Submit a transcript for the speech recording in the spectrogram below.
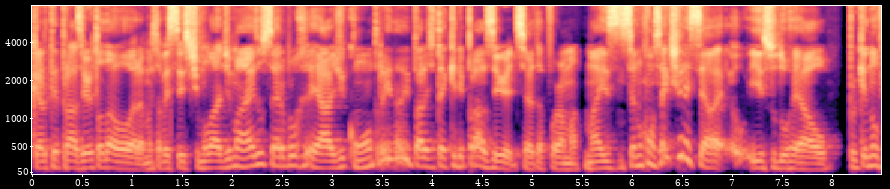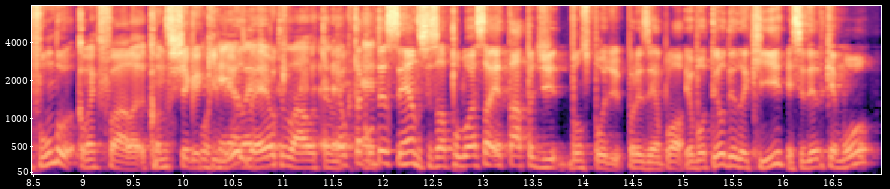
quero ter prazer toda hora, mas talvez se estimular demais, o cérebro reage contra e, para de ter aquele prazer, de certa forma. Mas você não consegue diferenciar isso do real. Porque no fundo, como é que fala? Quando chega O aqui mesmo, é é, o que, é, é o que tá É. acontecendo. Você só pulou essa etapa de, vamos supor, de- por exemplo, ó, eu botei o dedo aqui, esse dedo queimou,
